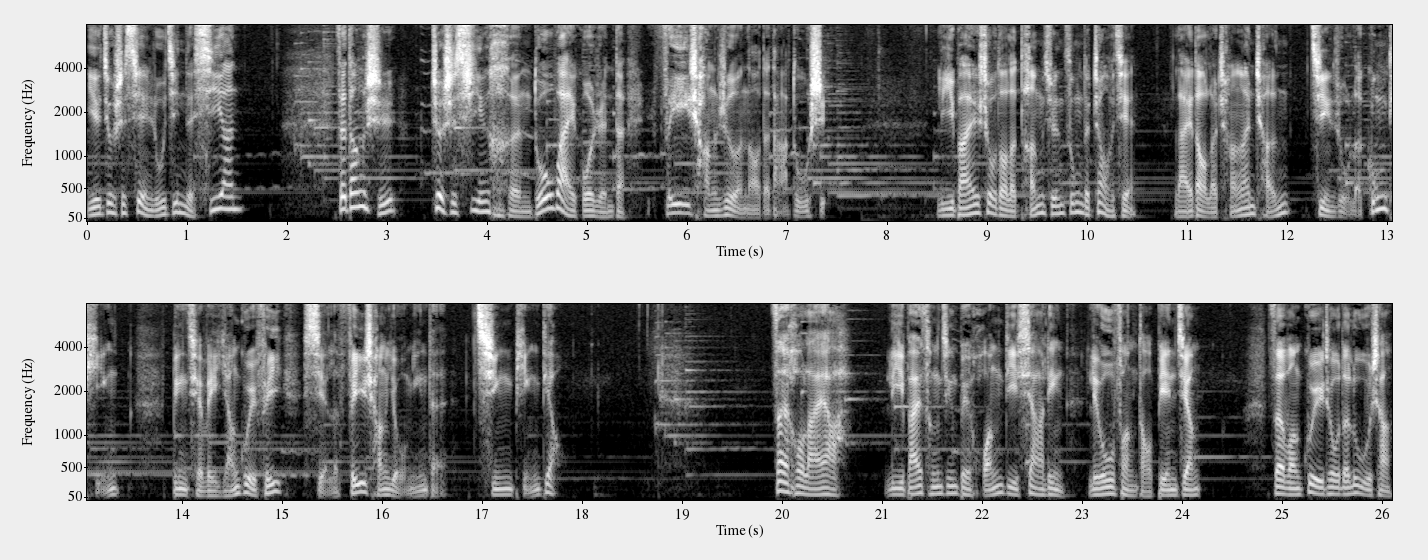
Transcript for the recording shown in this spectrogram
也就是现如今的西安。在当时，这是吸引很多外国人的非常热闹的大都市。李白受到了唐玄宗的召见。来到了长安城，进入了宫廷，并且为杨贵妃写了非常有名的《清平调》。再后来啊，李白曾经被皇帝下令流放到边疆，在往贵州的路上，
